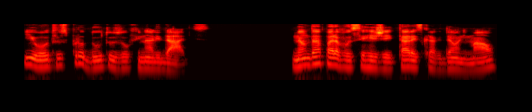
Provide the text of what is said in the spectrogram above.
e outros produtos ou finalidades. Não dá para você rejeitar a escravidão animal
